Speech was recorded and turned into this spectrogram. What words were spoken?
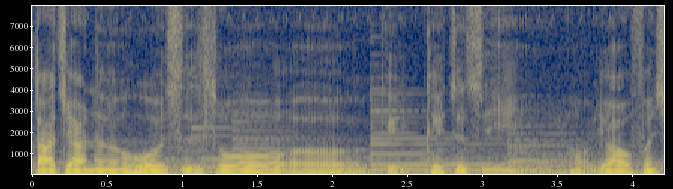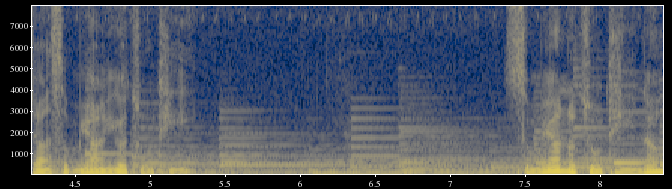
大家呢，或者是说，呃，给给自己好要分享什么样一个主题？什么样的主题呢？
